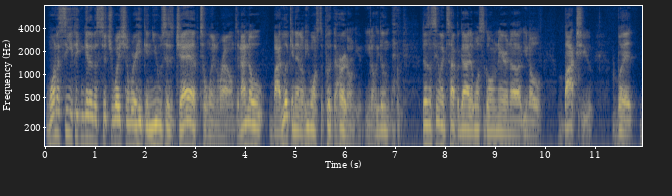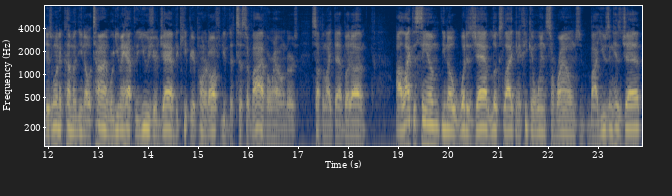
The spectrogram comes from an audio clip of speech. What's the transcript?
want to see if he can get in a situation where he can use his jab to win rounds. And I know by looking at him, he wants to put the hurt on you. You know, he doesn't doesn't seem like the type of guy that wants to go in there and uh, you know, box you. But there's going to come a you know time where you may have to use your jab to keep your opponent off you to, to survive a round or something like that. But uh, I like to see him, you know, what his jab looks like, and if he can win some rounds by using his jab.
